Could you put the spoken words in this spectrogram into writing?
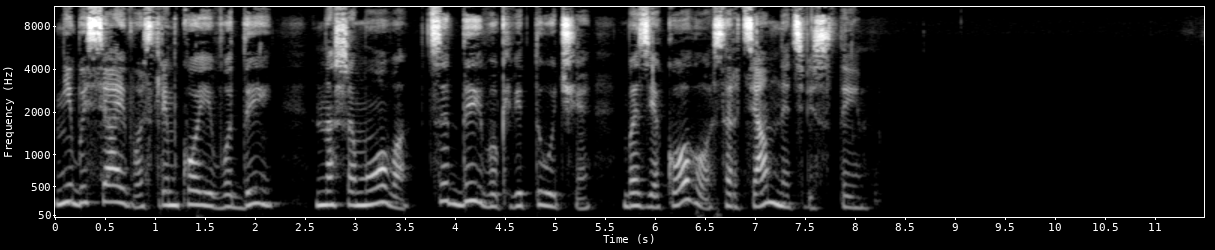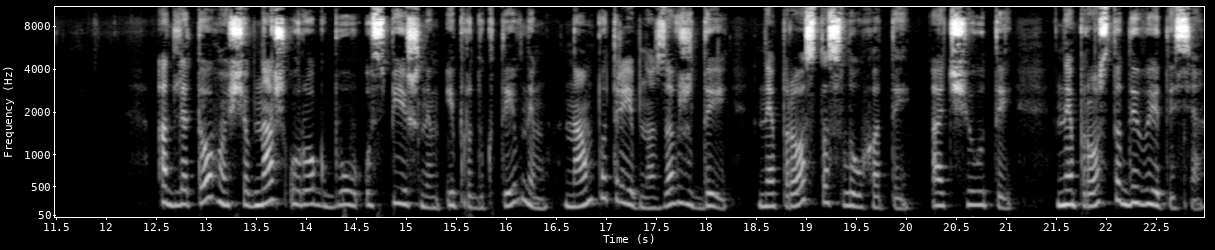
ніби сяйво стрімкої води, наша мова це диво квітуче, без якого серцям не цвісти. А для того, щоб наш урок був успішним і продуктивним, нам потрібно завжди не просто слухати, а чути, не просто дивитися,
